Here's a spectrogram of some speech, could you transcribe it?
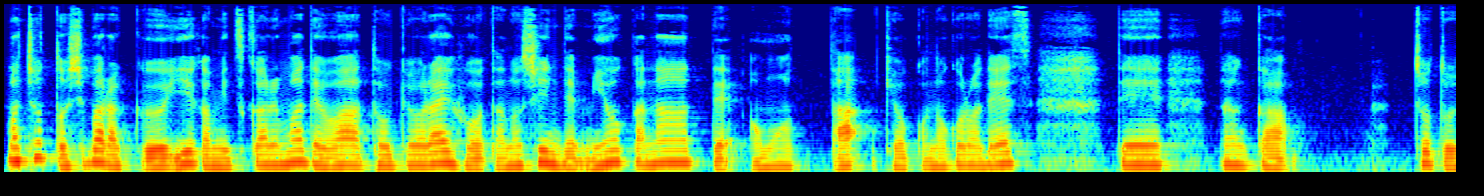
まあ、ちょっとしばらく家が見つかるまでは東京ライフを楽しんでみようかなって思った今日この頃です。でなんかちょっと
